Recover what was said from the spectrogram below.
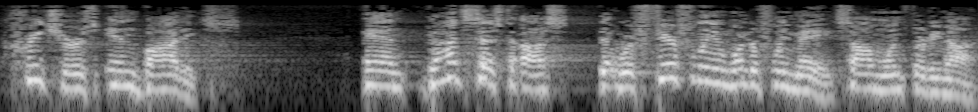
creatures in bodies. And God says to us that we're fearfully and wonderfully made, Psalm 139.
